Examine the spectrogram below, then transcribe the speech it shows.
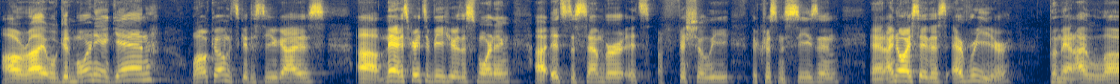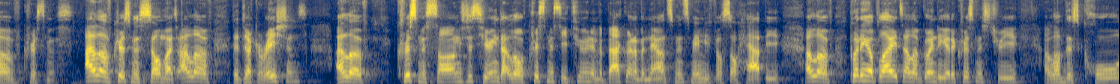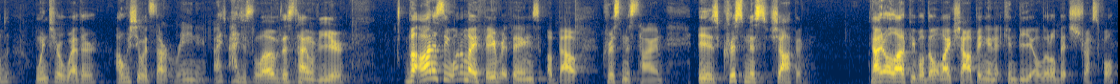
All right. Well, good morning again. Welcome. It's good to see you guys. Uh, man, it's great to be here this morning. Uh, it's December. It's officially the Christmas season. And I know I say this every year, but man, I love Christmas. I love Christmas so much. I love the decorations. I love Christmas songs. Just hearing that little Christmassy tune in the background of announcements made me feel so happy. I love putting up lights. I love going to get a Christmas tree. I love this cold winter weather. I wish it would start raining. I, I just love this time of year. But honestly, one of my favorite things about Christmas time is Christmas shopping. Now, I know a lot of people don't like shopping and it can be a little bit stressful,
